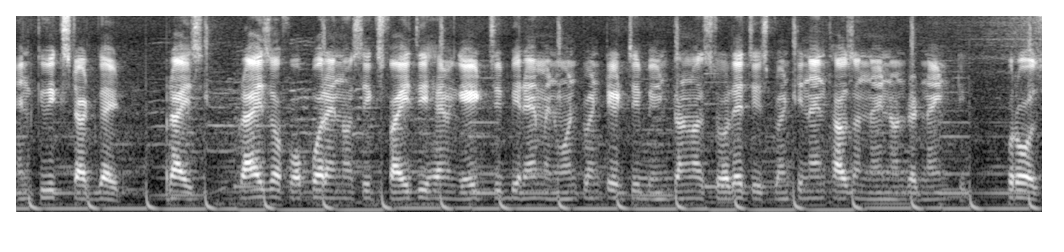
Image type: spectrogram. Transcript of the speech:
and quick start guide. Price Price of Oppo Reno 6 5G having 8GB RAM and 128GB internal storage is 29,990. Pros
